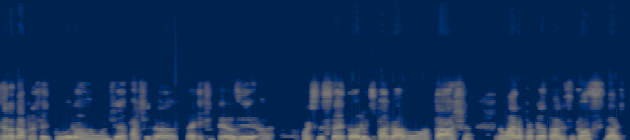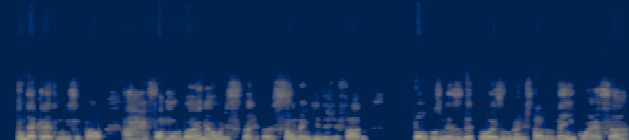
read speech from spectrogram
era da prefeitura, onde a partir da, da enfiteuse, antes desse território, eles pagavam uma taxa, não eram proprietários. Então a cidade tem um decreto municipal, a reforma urbana, onde esses territórios são vendidos de fato. Poucos meses depois, o governo do estado vem com essa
